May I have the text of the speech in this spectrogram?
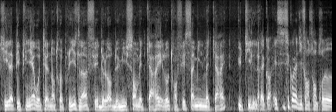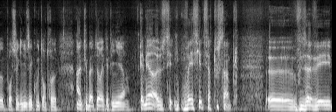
qui est la pépinière hôtel d'entreprise. L'un fait de l'ordre de 800 mètres carrés et l'autre en fait 5000 mètres carrés utiles. D'accord. Et c'est quoi la différence entre, pour ceux qui nous écoutent, entre incubateur et pépinière? Eh bien, euh, on va essayer de faire tout simple. Euh, vous avez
